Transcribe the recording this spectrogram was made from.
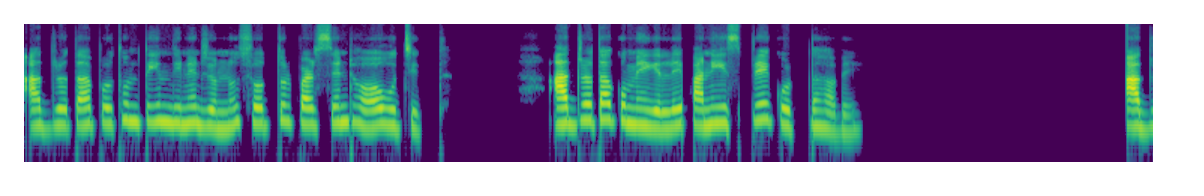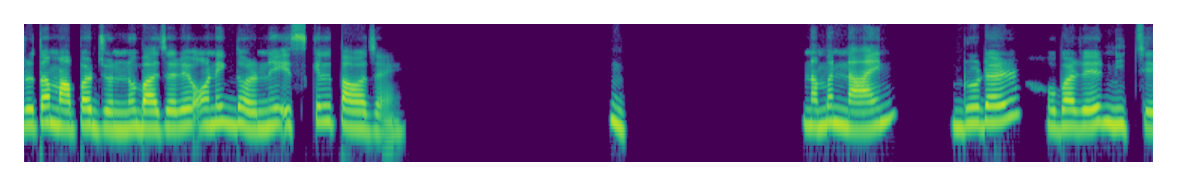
আর্দ্রতা প্রথম তিন দিনের জন্য সত্তর পার্সেন্ট হওয়া উচিত। আর্দ্রতা কমে গেলে পানি স্প্রে করতে হবে। আর্দ্রতা মাপার জন্য বাজারে অনেক ধরনের স্কেল পাওয়া যায়। নাম্বার নাইন ব্রুডার হোবারের নিচে।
